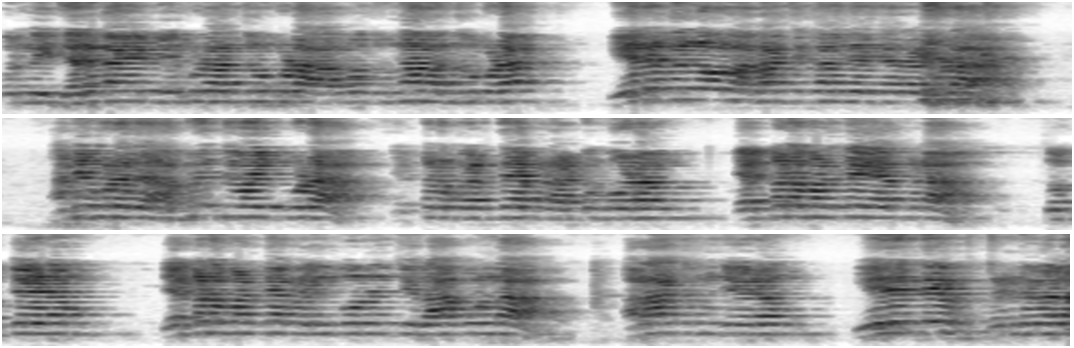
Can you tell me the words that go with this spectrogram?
కొన్ని జరగాయి. మీరు కూడా అందరూ కూడా ఆ రోజు ఉన్నారు. అందరూ కూడా ఏ రకంగా వాళ్ళు అరాచకాలు చేశారని కూడా అన్ని కూడా అభివృద్ధి వైపు కూడా ఎక్కడ పడితే అక్కడ అడ్డుకోవడం ఎక్కడ పడితే అక్కడ తొక్కేయడం ఎక్కడ పడితే అక్కడ ఇంకో నుంచి రాకుండా అరాచకం చేయడం ఏదైతే రెండు వేల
